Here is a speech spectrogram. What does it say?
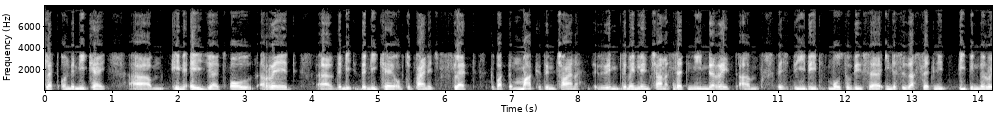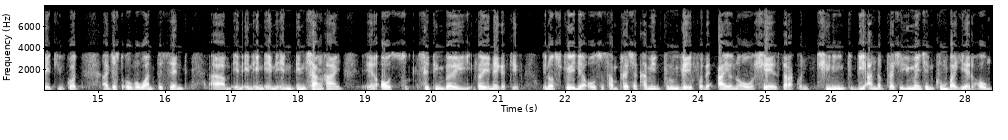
flat on the Nikkei. Um, in Asia, it's all red. Uh, the, the Nikkei of Japan is flat, but the market in China, the, the mainland China, certainly in the red. Um, the, the, most of these uh, indices are certainly deep in the red. You've got uh, just over 1% um, in, in, in, in, in Shanghai, uh, also sitting very, very negative. In Australia, also some pressure coming through there for the iron ore shares that are continuing to be under pressure. You mentioned Kumba here at home,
